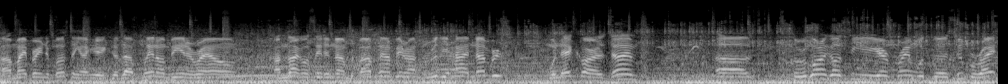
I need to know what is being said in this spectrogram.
I might bring the Mustang out here because I plan on being around. I'm not gonna say the number, but I plan on being around some really high numbers when that car is done. Uh, so we're gonna go see your friend with the Supra, right?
